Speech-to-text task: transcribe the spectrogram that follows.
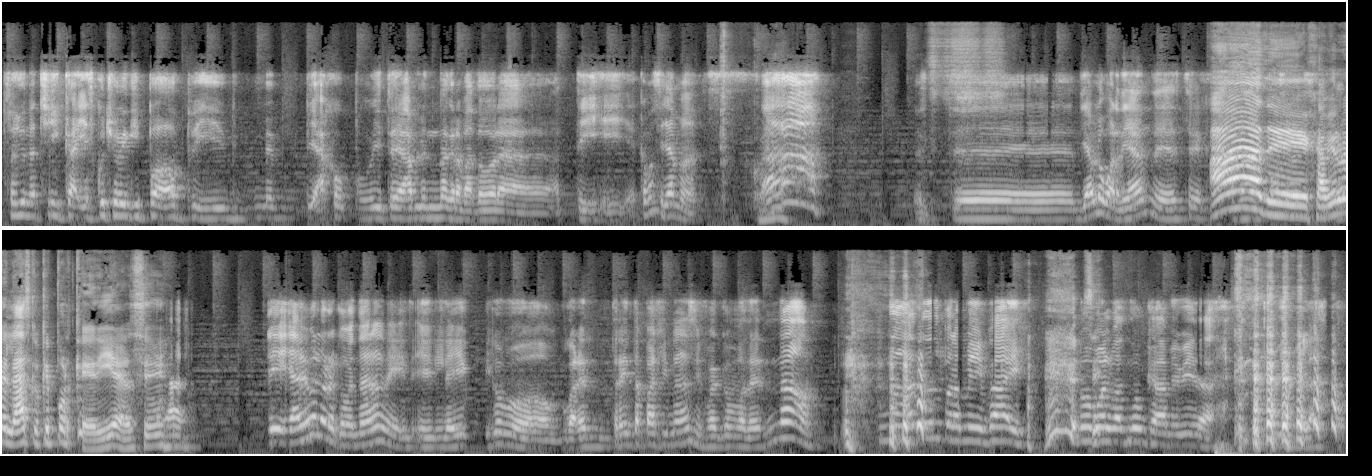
Soy una chica y escucho Iggy Pop y me viajo y te hablo en una grabadora a ti. ¿Cómo se llama? ¡Ah! Este. Diablo Guardián de este. Ah, de Javier Velasco, qué porquería, sí. Ah. Sí, a mí me lo recomendaron y, y leí como 40, 30 páginas y fue como de, no, no, no es para mí, bye, no Sí. vuelvas nunca a mi vida. Javier Velasco.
